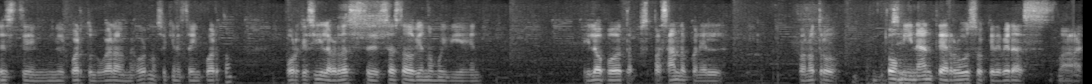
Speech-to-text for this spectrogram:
este, en el cuarto lugar a lo mejor, no sé quién está en cuarto, porque sí, la verdad se, ha estado viendo muy bien. Y luego pues, pasando con el con otro dominante ruso que de veras, ah,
